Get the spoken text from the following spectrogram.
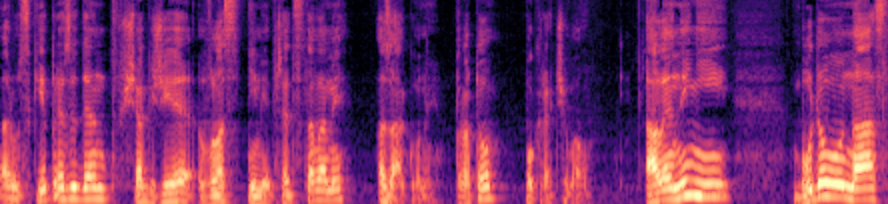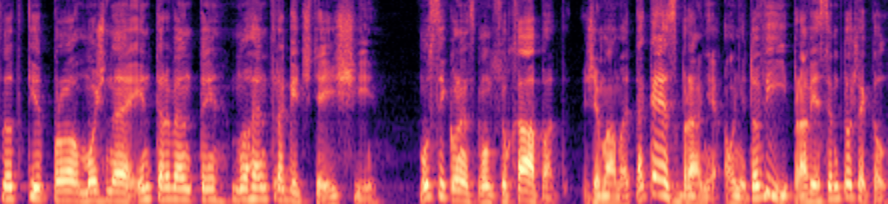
A ruský prezident však žije vlastními představami a zákony. Proto pokračoval. Ale nyní budou následky pro možné interventy mnohem tragičtější. Musí konec konců chápat, že máme také zbraně, a oni to ví, právě jsem to řekl,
